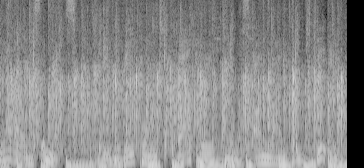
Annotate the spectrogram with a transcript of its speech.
Mehr bei uns im Netz www.online.de.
